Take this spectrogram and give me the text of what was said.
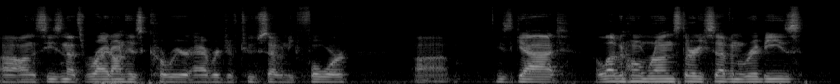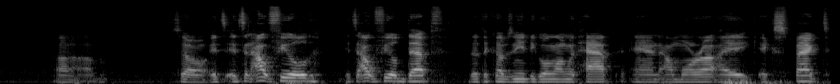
uh, on the season. That's right on his career average of 274. Um, he's got 11 home runs, 37 ribbies. Um, so it's it's an outfield it's outfield depth that the Cubs need to go along with Happ and Almora. I expect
